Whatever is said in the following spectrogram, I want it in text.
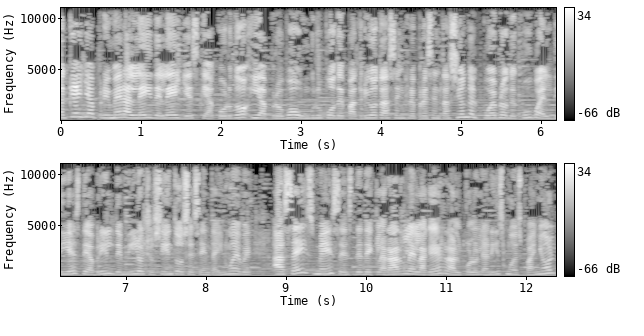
Aquella primera ley de leyes que acordó y aprobó un grupo de patriotas en representación del pueblo de Cuba el 10 de abril de 1869, a seis meses de declararle la guerra al colonialismo español,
